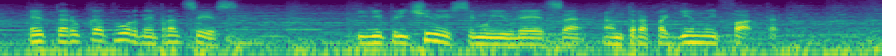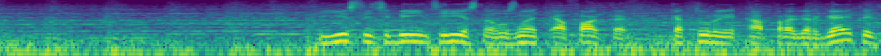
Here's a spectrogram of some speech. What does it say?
– это рукотворный процесс, или причиной всему является антропогенный фактор. Если тебе интересно узнать о фактах, которые опровергают эти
